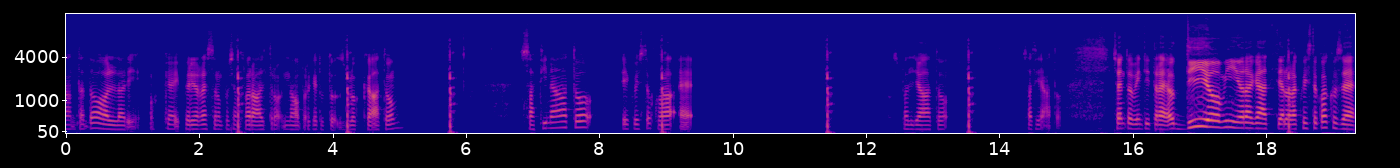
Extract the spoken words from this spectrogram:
80 dollari ok per il resto non possiamo fare altro no perché è tutto sbloccato satinato e questo qua è sbagliato satinato. 123. Oddio mio, ragazzi. Allora, questo qua cos'è?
